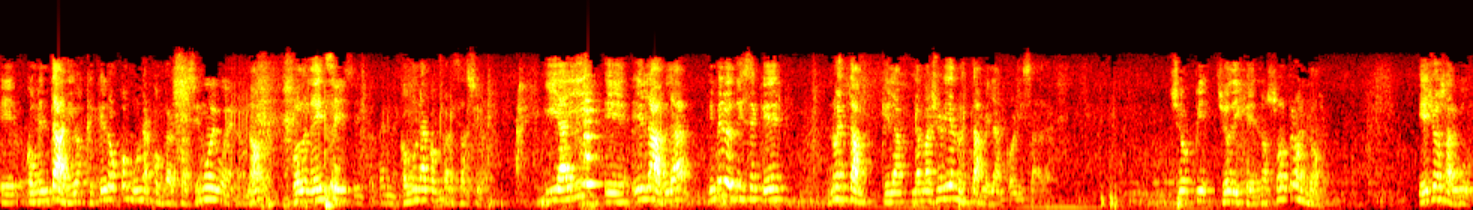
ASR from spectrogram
eh, comentarios que quedó como una conversación. Muy bueno. ¿No? ¿Vos lo leíste? Sí, sí, totalmente. como una conversación. Y ahí él habla, primero él dice que no está, que la, la mayoría no está melancolizada. Yo, dije, nosotros no, ellos algunos.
